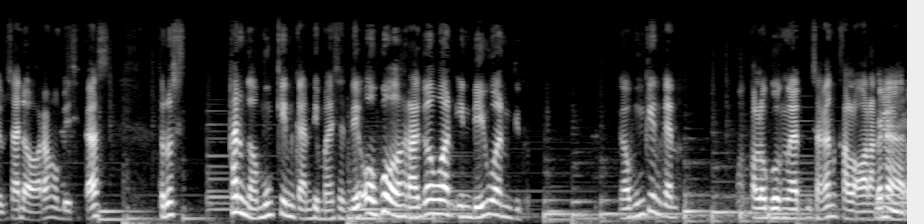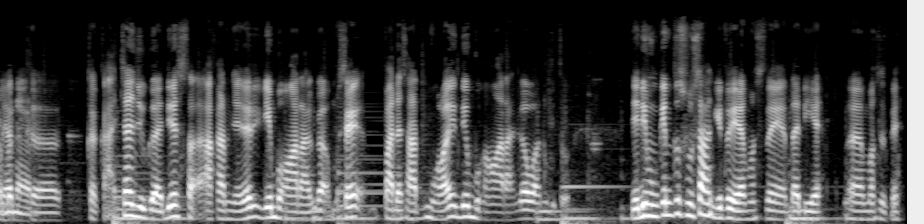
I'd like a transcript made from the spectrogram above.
gitu misalnya ada orang obesitas terus kan nggak mungkin kan di mindset dia oh gue olahragawan in day one gitu. Nggak mungkin kan kalau gue ngeliat misalkan kalau orang benar, yang ngeliat ke ke kaca juga dia akan menyadari dia bukan olahraga maksudnya pada saat mulai dia bukan olahragawan gitu jadi mungkin tuh susah gitu ya maksudnya tadi ya uh, maksudnya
